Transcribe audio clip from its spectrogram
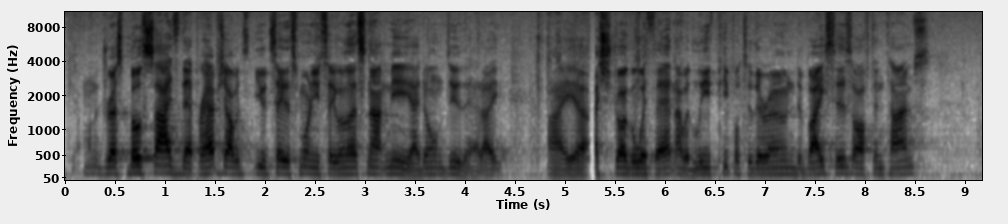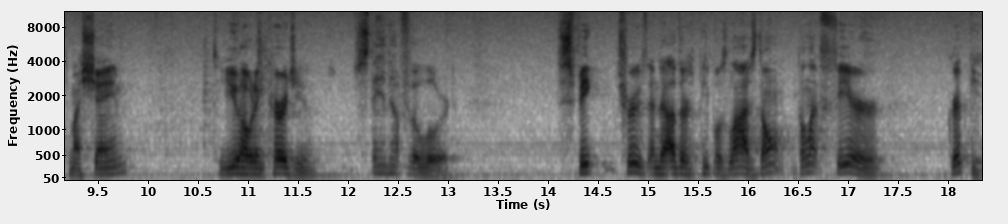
Okay, I'm going to address both sides of that. Perhaps I would, you would say this morning, you'd say, well, that's not me. I don't do that. I, I, uh, I struggle with that, and I would leave people to their own devices oftentimes, to my shame. To you, I would encourage you stand up for the Lord. Speak truth into other people's lives. Don't, don't let fear grip you.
